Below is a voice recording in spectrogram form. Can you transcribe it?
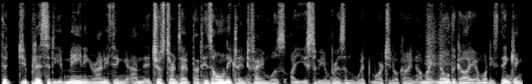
the duplicity of meaning or anything. And it just turns out that his only claim to fame was I used to be in prison with Máirtín Ó Cadhain. I might know the guy and what he's thinking.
